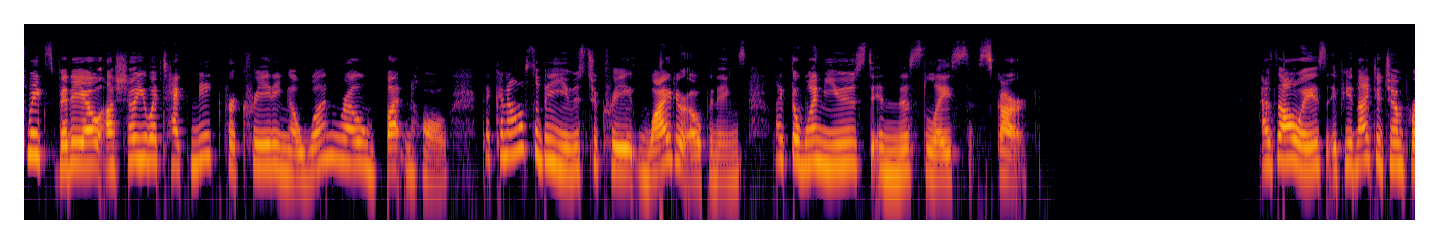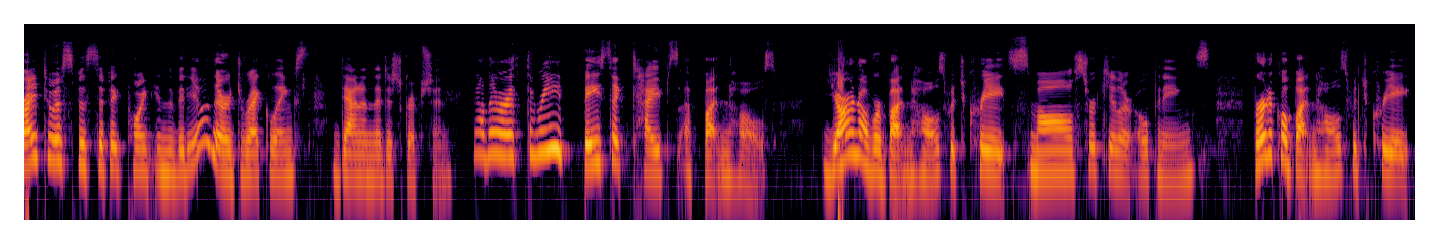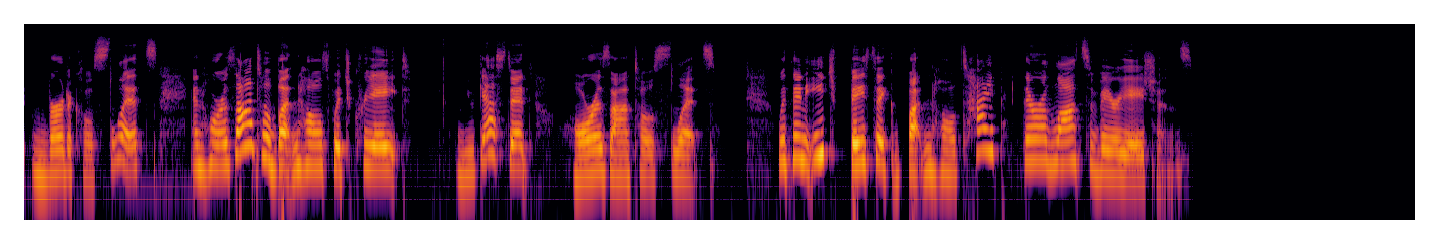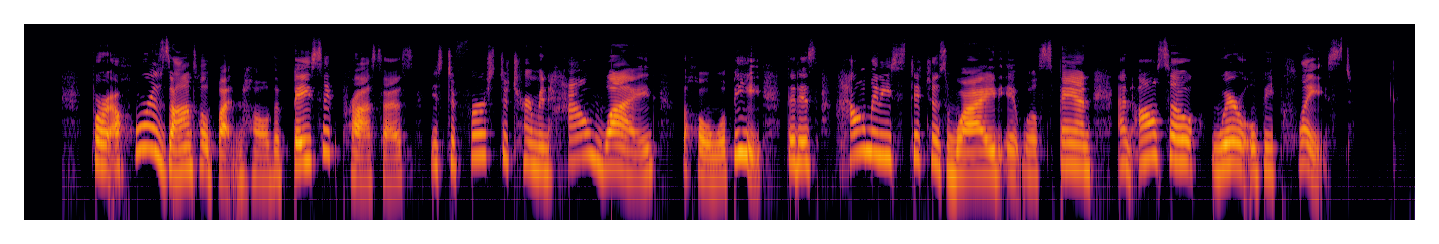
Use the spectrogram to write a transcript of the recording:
this week's video, I'll show you a technique for creating a one-row buttonhole that can also be used to create wider openings like the one used in this lace scarf. As always, if you'd like to jump right to a specific point in the video, there are direct links down in the description. Now there are three basic types of buttonholes. Yarn over buttonholes, which create small circular openings, vertical buttonholes, which create vertical slits, and horizontal buttonholes, which create, you guessed it, horizontal slits. Within each basic buttonhole type, there are lots of variations. For a horizontal buttonhole, the basic process is to first determine how wide the hole will be. That is, how many stitches wide it will span and also where it will be placed.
